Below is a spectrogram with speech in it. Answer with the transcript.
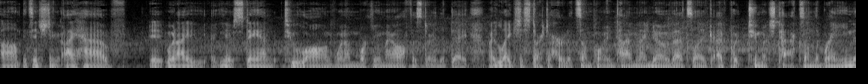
um, it's interesting. I have it, when I, you know, stand too long when I'm working in my office during the day, my legs just start to hurt at some point in time, and I know that's like I've put too much tax on the brain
